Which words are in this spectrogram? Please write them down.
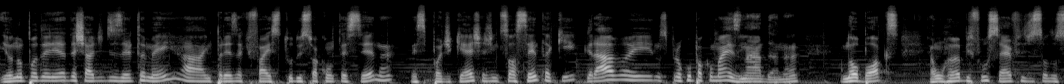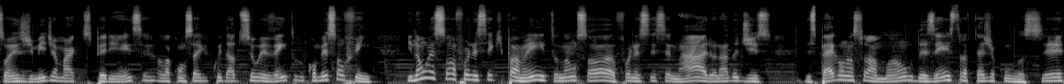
E eu não poderia deixar de dizer também a empresa que faz tudo isso acontecer, né? Esse podcast, a gente só senta aqui, grava e não se preocupa com mais nada, né? NoBox é um hub full service de soluções de mídia, marketing experiência. Ela consegue cuidar do seu evento do começo ao fim. E não é só fornecer equipamento, não só fornecer cenário, nada disso. Eles pegam na sua mão, desenham estratégia com você,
